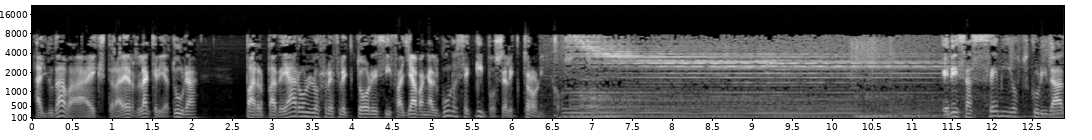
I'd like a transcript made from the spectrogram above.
ayudaba a extraer la criatura, parpadearon los reflectores y fallaban algunos equipos electrónicos. En esa semi-obscuridad,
